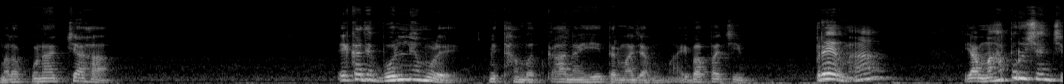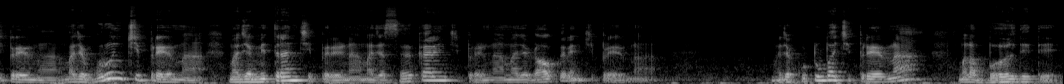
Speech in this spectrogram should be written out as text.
मला कुणाच्या हा एखाद्या बोलण्यामुळे मी थांबत का नाही तर माझ्या आईबापाची प्रेरणा या महापुरुषांची प्रेरणा माझ्या गुरूंची प्रेरणा माझ्या मित्रांची प्रेरणा माझ्या सहकाऱ्यांची प्रेरणा माझ्या गावकऱ्यांची प्रेरणा माझ्या कुटुंबाची प्रेरणा मला बळ देते.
